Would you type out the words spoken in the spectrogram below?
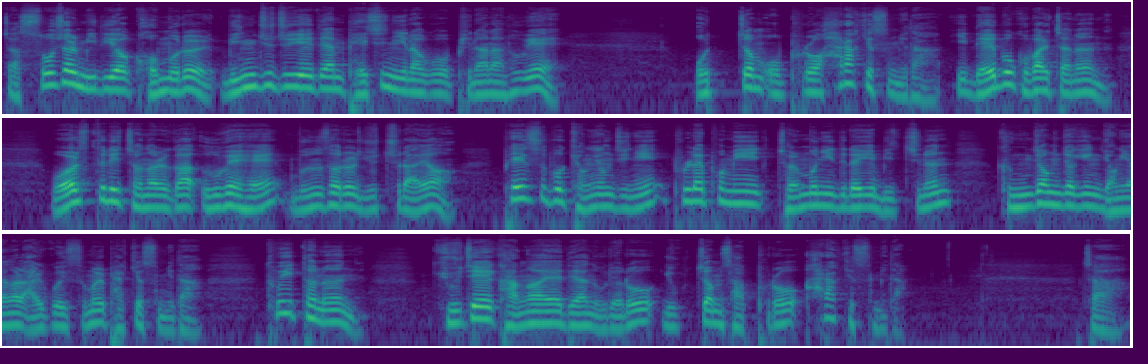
자, 소셜 미디어 거물을 민주주의에 대한 배신이라고 비난한 후에 5.5% 하락했습니다. 이 내부 고발자는 월스트리트 저널과 의회에 문서를 유출하여 페이스북 경영진이 플랫폼이 젊은이들에게 미치는 긍정적인 영향을 알고 있음을 밝혔습니다. 트위터는 규제 강화에 대한 우려로 6.4% 하락했습니다. 자,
